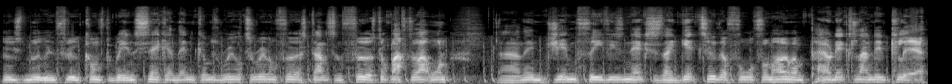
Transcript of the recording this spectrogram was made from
who's moving through comfortably in second. Then comes Real to Real and First Dance, and first up after that one. Ah, and then Gem Thief is next as they get to the fourth from home, and Powdex landed clear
